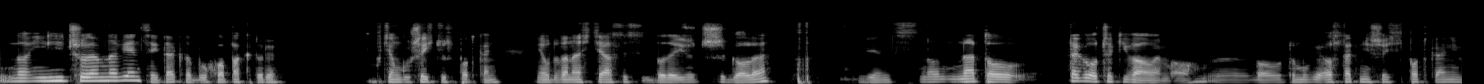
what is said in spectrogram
no i liczyłem na więcej, tak? To był chłopak, który w ciągu sześciu spotkań miał 12 asyst i bodajże 3 gole. Więc no na to tego oczekiwałem, o, e, bo to mówię ostatnie 6 spotkań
